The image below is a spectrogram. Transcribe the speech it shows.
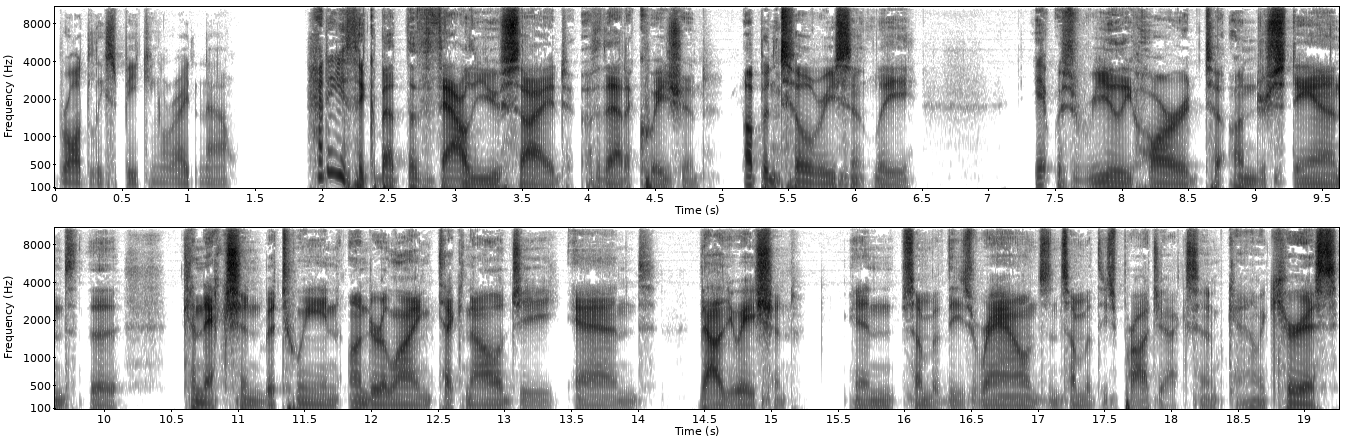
broadly speaking, right now. How do you think about the value side of that equation? Up until recently, it was really hard to understand the connection between underlying technology and valuation in some of these rounds and some of these projects. And I'm kind of curious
